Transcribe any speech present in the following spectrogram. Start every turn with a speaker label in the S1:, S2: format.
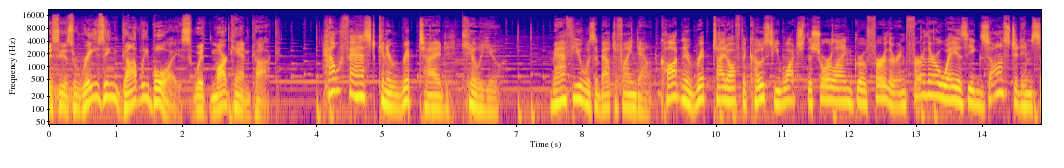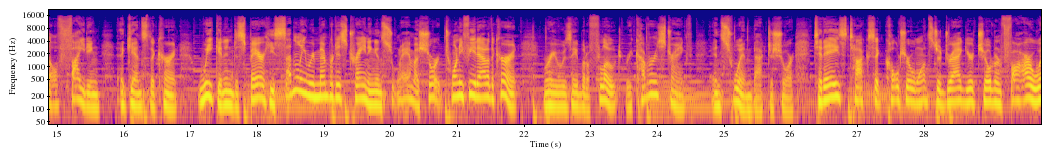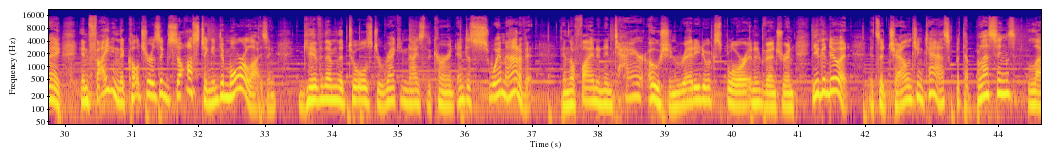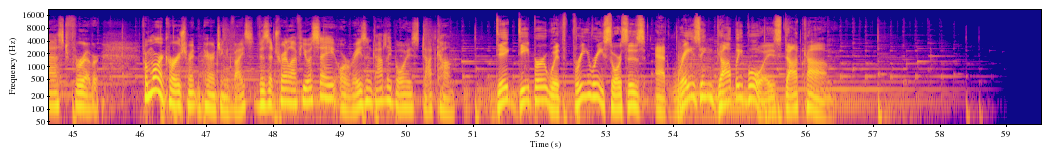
S1: This is Raising Godly Boys with Mark Hancock.
S2: How fast can a riptide kill you? Matthew was about to find out. Caught in a riptide off the coast, he watched the shoreline grow further and further away as he exhausted himself fighting against the current. Weak and in despair, he suddenly remembered his training and swam a short 20 feet out of the current, where he was able to float, recover his strength, and swim back to shore. Today's toxic culture wants to drag your children far away, and fighting the culture is exhausting and demoralizing. Give them the tools to recognize the current and to swim out of it and they'll find an entire ocean ready to explore and adventure in. You can do it. It's a challenging task, but the blessings last forever. For more encouragement and parenting advice, visit Trail Life USA or RaisingGodlyBoys.com.
S1: Dig deeper with free resources at RaisingGodlyBoys.com.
